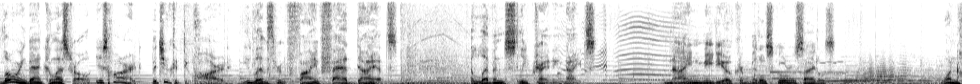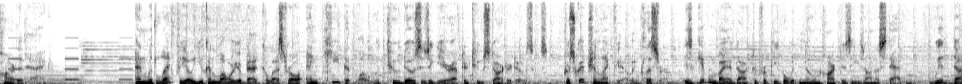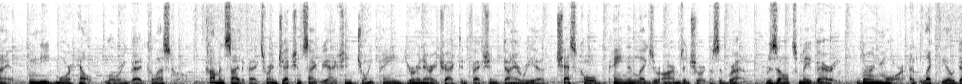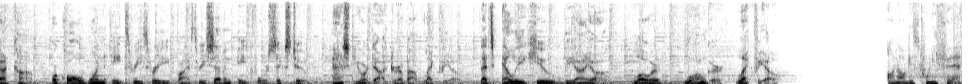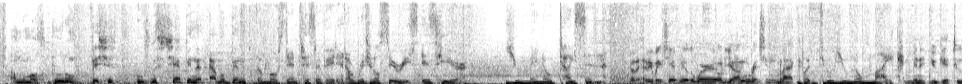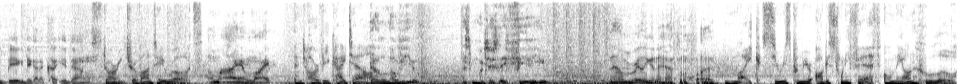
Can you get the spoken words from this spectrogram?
Lowering bad cholesterol is hard, but you could do hard. You lived through five fad diets, 11 sleep training nights, nine mediocre middle school recitals, one heart attack. And with Leqvio, you can lower your bad cholesterol and keep it low with two doses a year after two starter doses. Prescription Leqvio inclisiran is given by a doctor for people with known heart disease on a statin with diet who need more help lowering bad cholesterol. Common side effects are injection site reaction, joint pain, urinary tract infection, diarrhea, chest cold, pain in legs or arms, and shortness of breath. Results may vary. Learn more at leqvio.com or call 1 833 537 8462. Ask your doctor about Leqvio. That's L E Q V I O. Lower, longer, Leqvio. On August 25th, I'm the most brutal, vicious, ruthless champion that ever been. the most anticipated original series is here. You may know Tyson, You're the heavyweight champion of the world, young, rich, and black. but do you know Mike? The minute you get too big, they gotta cut you down. Starring Trevante Rhodes um, I'm Mike. and Harvey Keitel. They'll love you as much as they fear you. Now I'm really gonna have some fun. Mike, series premiere August 25th, only on Hulu.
